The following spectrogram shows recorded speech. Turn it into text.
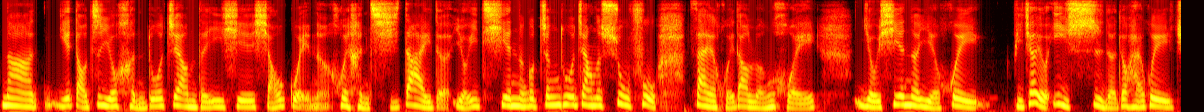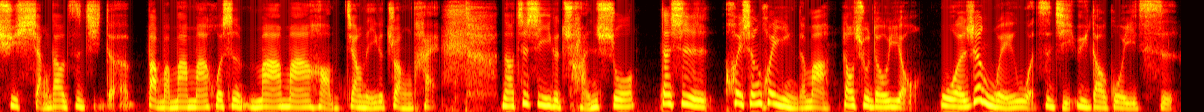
那也导致有很多这样的一些小鬼呢，会很期待的有一天能够挣脱这样的束缚，再回到轮回。有些呢也会。比较有意识的，都还会去想到自己的爸爸妈妈或是妈妈哈这样的一个状态。那这是一个传说，但是绘声绘影的嘛，到处都有。我认为我自己遇到过一次，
